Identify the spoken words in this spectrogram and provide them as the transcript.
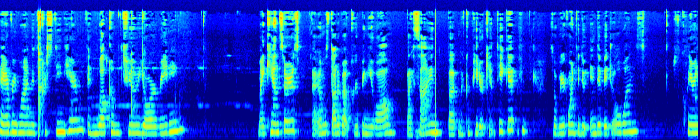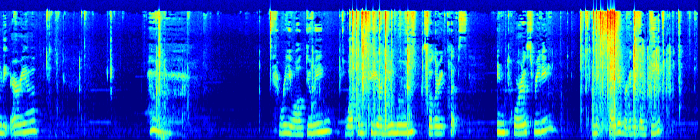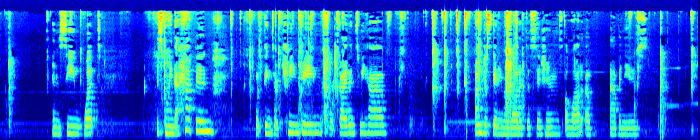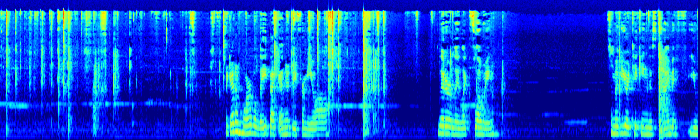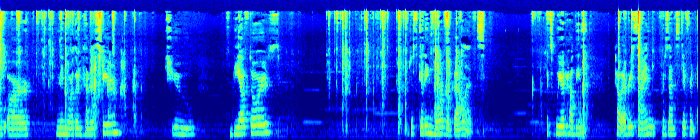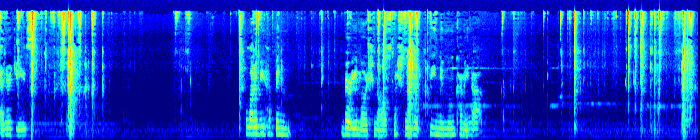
Hey everyone, it's Christine here, and welcome to your reading. My cancers, I almost thought about grouping you all by sign, but my computer can't take it. So we're going to do individual ones, just clearing the area. How are you all doing? Welcome to your new moon solar eclipse in Taurus reading. I'm excited. We're going to go deep and see what is going to happen, what things are changing, what guidance we have. I'm just getting a lot of decisions, a lot of avenues. I get a more of a laid back energy from you all. Literally, like flowing. Some of you are taking this time if you are in the northern hemisphere to be outdoors. Just getting more of a balance. It's weird how these how every sign presents different energies. A lot of you have been very emotional, especially with the new moon coming up.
